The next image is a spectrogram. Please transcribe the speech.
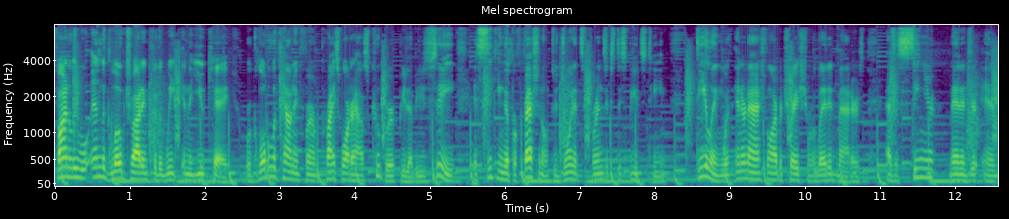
Finally, we'll end the globetrotting for the week in the UK, where global accounting firm PricewaterhouseCooper (PwC) is seeking a professional to join its forensics disputes team, dealing with international arbitration-related matters as a senior manager in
